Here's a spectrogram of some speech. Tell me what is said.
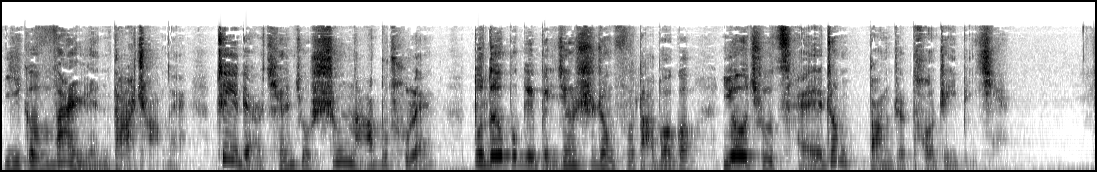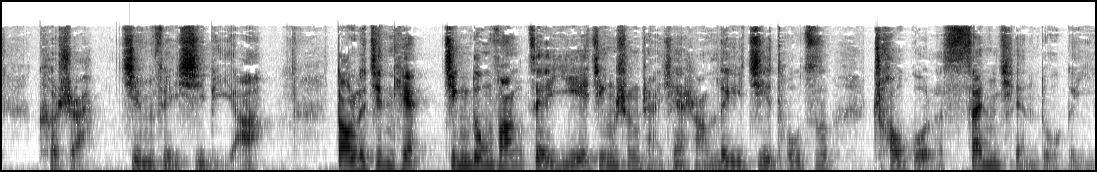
一个万人大厂，哎，这点钱就生拿不出来，不得不给北京市政府打报告，要求财政帮着掏这笔钱。可是啊，今非昔比啊，到了今天，京东方在液晶生产线上累计投资超过了三千多个亿，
